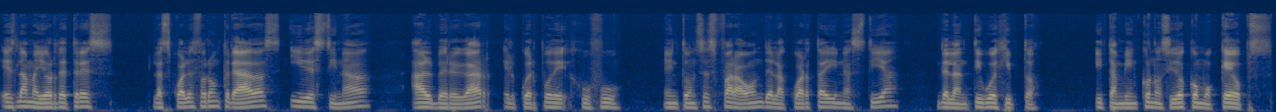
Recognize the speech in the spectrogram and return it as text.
es la mayor de tres, las cuales fueron creadas y destinadas a albergar el cuerpo de Jufu, entonces faraón de la cuarta dinastía del antiguo Egipto, y también conocido como Keops,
